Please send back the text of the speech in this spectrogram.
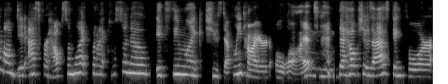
my mom did ask for help somewhat, but I also know it seemed like she was definitely tired a lot. Mm, The help she was asking for,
